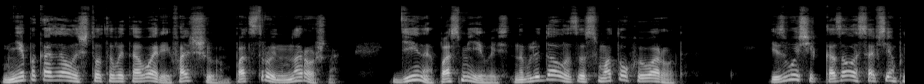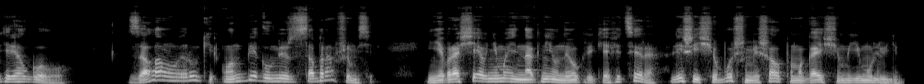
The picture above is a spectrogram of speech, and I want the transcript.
Мне показалось что-то в этой аварии фальшивым, подстроенным нарочно. Дина, посмеиваясь, наблюдала за суматохой ворот. Извозчик, казалось, совсем потерял голову. Заламывая руки, он бегал между собравшимися и, не обращая внимания на гневные окрики офицера, лишь еще больше мешал помогающим ему людям.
